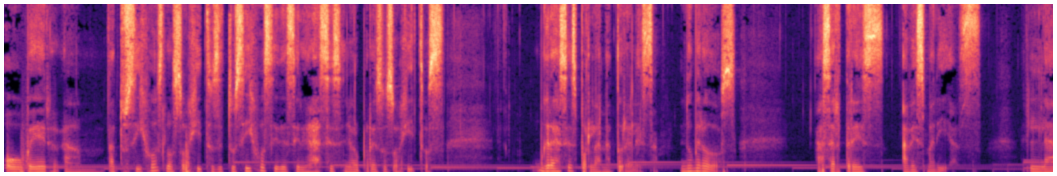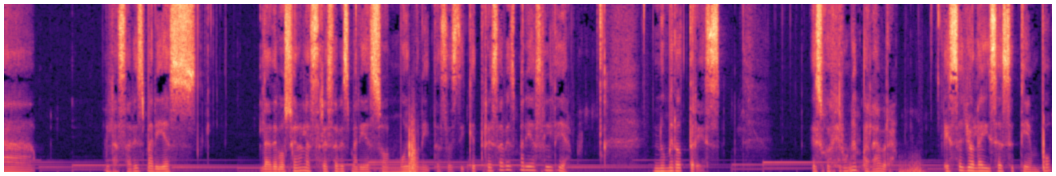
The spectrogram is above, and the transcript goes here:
O ver a tus hijos, los ojitos de tus hijos y decir gracias Señor por esos ojitos. Gracias por la naturaleza. Número dos, hacer tres Aves Marías. La, las Aves Marías, la devoción a las tres Aves Marías son muy bonitas, así que tres Aves Marías al día. Número tres, escoger una palabra. Esa yo la hice hace tiempo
